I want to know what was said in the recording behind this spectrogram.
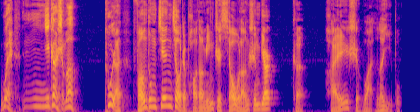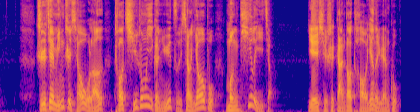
喂，你干什么？突然，房东尖叫着跑到明智小五郎身边，可还是晚了一步。只见明智小五郎朝其中一个女子向腰部猛踢了一脚。也许是感到讨厌的缘故，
